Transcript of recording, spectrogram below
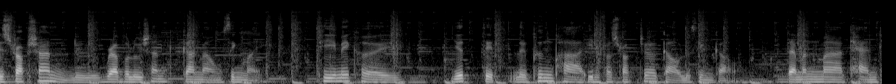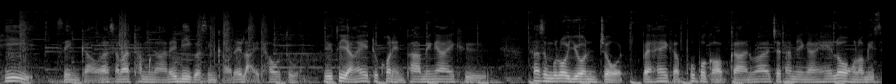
disruption หรือ revolution คือการมาของสิ่งใหม่ ที่ไม่เคยยึดติดหรือพึ่งพา infrastructure เก่าหรือสิ่งเก่า แต่มันมาแทนที่สิ่งเก่าและสามารถทำงานได้ดีกว่าสิ่งเก่าได้หลายเท่าตัวยกตัวอย่างให้ทุกคนเห็นภาพไม่ง่ายคือ ถ้าสมมติเราโยนโจทย์ไปให้กับผู้ประกอบการว่าจะทำยังไงให้โลกของเรามีแส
